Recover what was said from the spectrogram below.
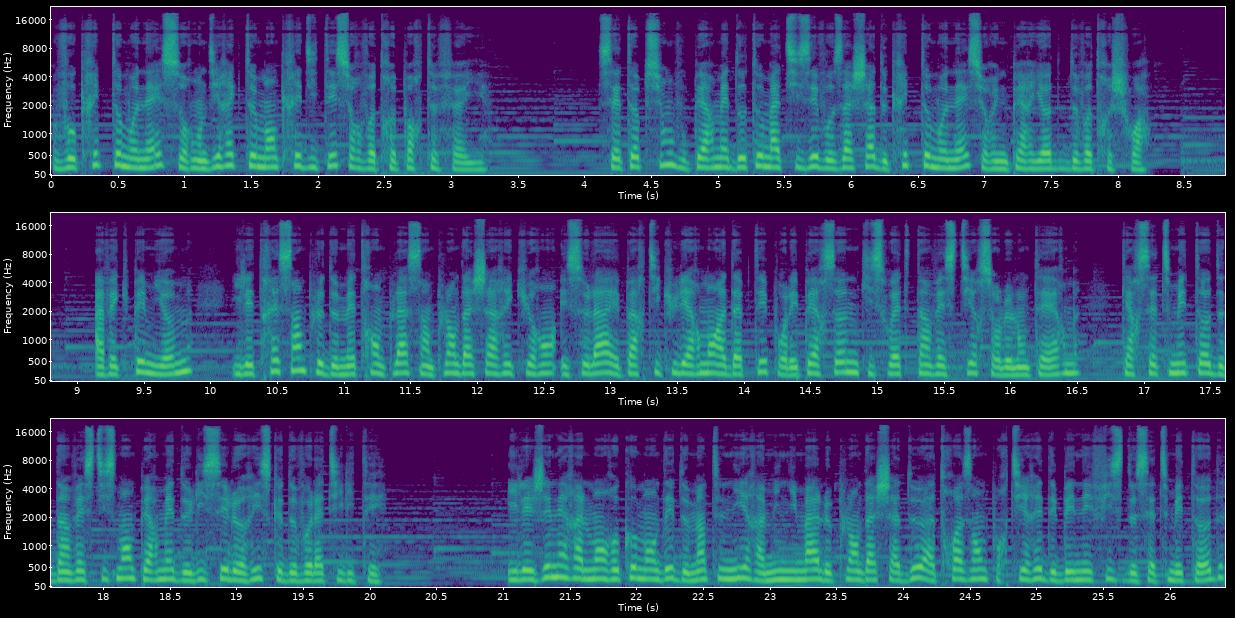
Vos crypto-monnaies seront directement créditées sur votre portefeuille. Cette option vous permet d'automatiser vos achats de crypto-monnaies sur une période de votre choix. Avec Pemium, il est très simple de mettre en place un plan d'achat récurrent et cela est particulièrement adapté pour les personnes qui souhaitent investir sur le long terme, car cette méthode d'investissement permet de lisser le risque de volatilité. Il est généralement recommandé de maintenir à minima le plan d'achat 2 à 3 ans pour tirer des bénéfices de cette méthode,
